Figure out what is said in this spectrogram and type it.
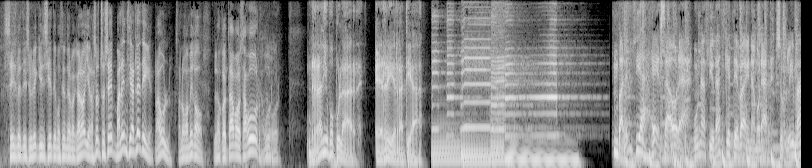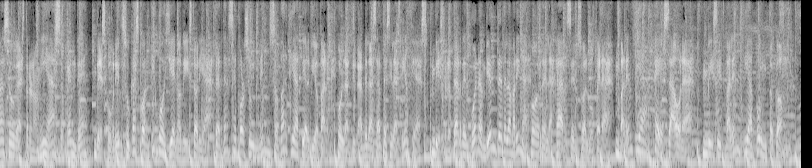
6 Betis Urequín, 7 moción del bacalao y a las 8 es Valencia Athletic. Raúl, hasta luego, amigo. Lo contamos. Agur. Agur. Radio Popular, R. Ratia. Valencia es ahora, una ciudad que te va a enamorar. Su clima, su gastronomía, su gente. Descubrir su casco antiguo lleno de historia. Perderse por su inmenso parque hacia el Biopark. O la ciudad de las artes y las ciencias. Disfrutar del buen ambiente de la marina. O relajarse en su albufera. Valencia es ahora. Visitvalencia.com.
